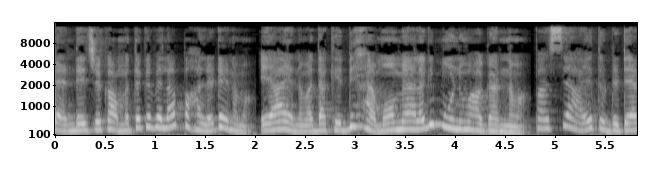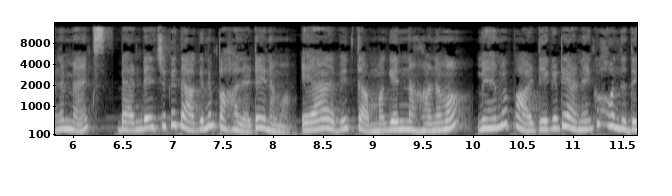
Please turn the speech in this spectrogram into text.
බැන්ඩේජ් එක අමතක වෙලා පහලට එනවා. එයා එනවා දකිද්දි හැමෝම එයාලගේ මූණ වහ ගන්නවා. පස්සේ ආයෙත් උඩට යන මැක්ස් බැන්ඩේජ් එක දාගෙන පහලට එනවා. එයා ඇවිත් අම්මගෙන් අහනවා මෙහෙම පාර්ටි එකට යන එක හොඳද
